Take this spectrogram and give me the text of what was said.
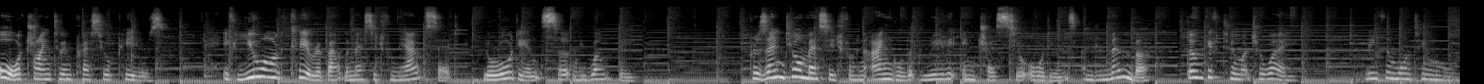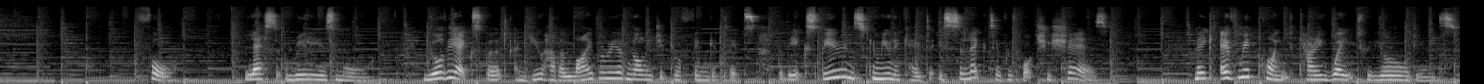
or trying to impress your peers? If you aren't clear about the message from the outset, your audience certainly won't be. Present your message from an angle that really interests your audience and remember, don't give too much away. Leave them wanting more. 4. Less really is more. You're the expert and you have a library of knowledge at your fingertips, but the experienced communicator is selective with what she shares. Make every point carry weight with your audience.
